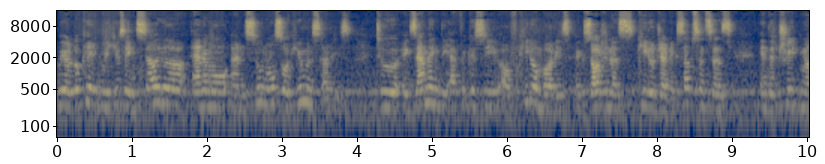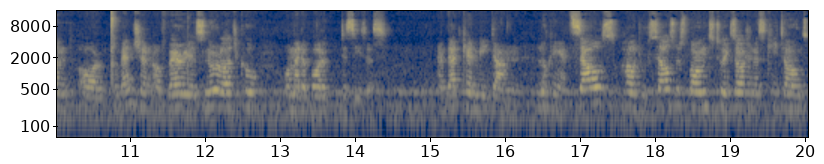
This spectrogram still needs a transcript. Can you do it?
we are looking, we're using cellular, animal, and soon also human studies to examine the efficacy of ketone bodies, exogenous ketogenic substances, in the treatment or prevention of various neurological or metabolic diseases. And that can be done looking at cells, how do cells respond to exogenous ketones,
